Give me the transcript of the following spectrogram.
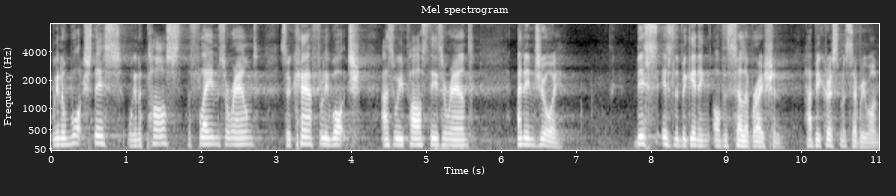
we're going to watch this. We're going to pass the flames around. So carefully watch as we pass these around and enjoy. This is the beginning of the celebration. Happy Christmas, everyone.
